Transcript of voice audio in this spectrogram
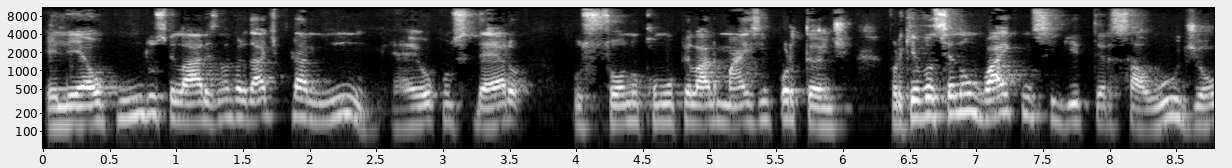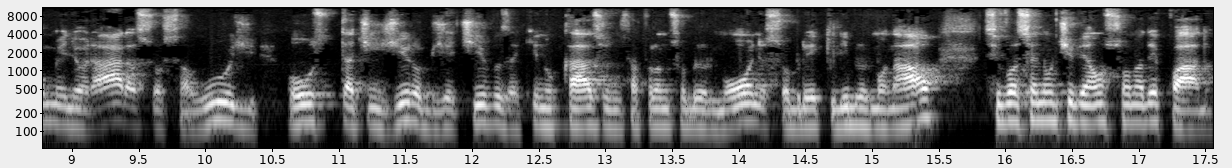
ele é um dos pilares, na verdade, para mim, é, eu considero o sono como o pilar mais importante, porque você não vai conseguir ter saúde ou melhorar a sua saúde ou atingir objetivos, aqui no caso a gente está falando sobre hormônios, sobre equilíbrio hormonal, se você não tiver um sono adequado.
